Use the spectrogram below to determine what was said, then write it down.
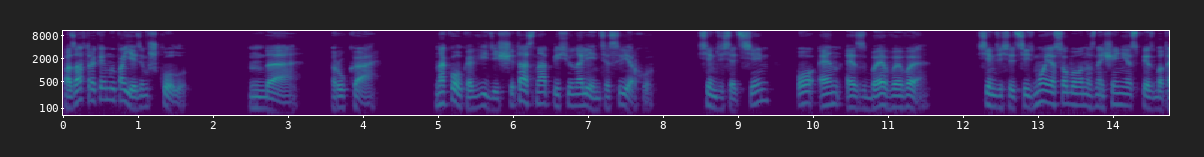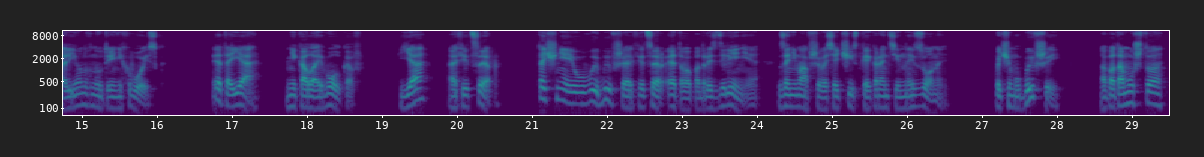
позавтракаем и поедем в школу. Да, рука. Наколка в виде щита с надписью на ленте сверху. 77 ОНСБВВ. 77-й особого назначения спецбатальон внутренних войск. Это я, Николай Волков. Я – офицер. Точнее, увы, бывший офицер этого подразделения, занимавшегося чисткой карантинной зоны. Почему бывший? А потому что...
